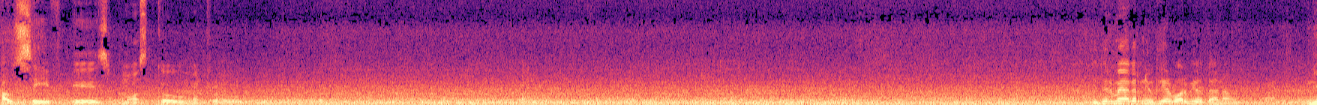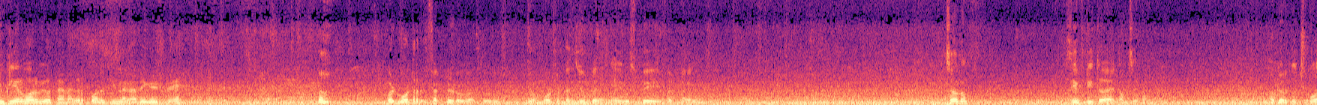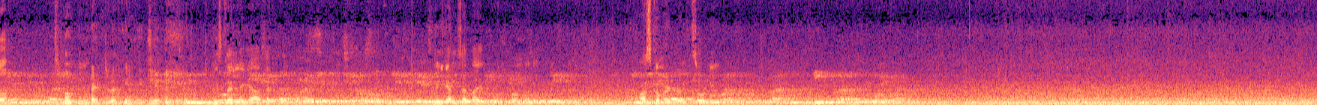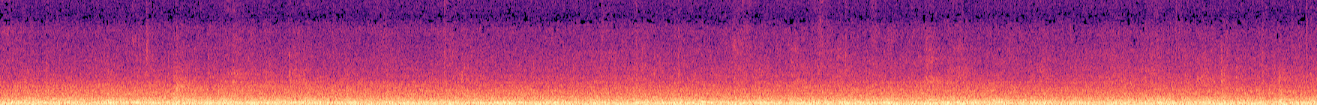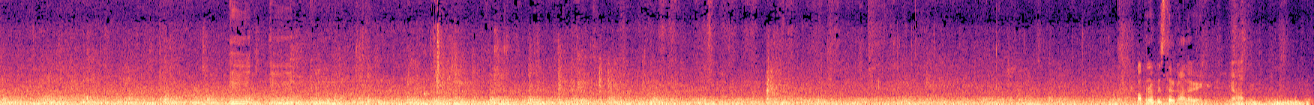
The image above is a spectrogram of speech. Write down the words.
how safe is Moscow metro? इधर में अगर न्यूक्लियर वॉर भी होता है ना न्यूक्लियर वॉर भी होता है ना, अगर पॉलिथीन लगा दी गेट पे बट वाटर इफेक्टेड होगा तो जो हम वाटर कंज्यूम करेंगे, उस पर इफ़ेक्ट आएगा चलो। सेफ्टी तो है कम से कम। अगर कुछ हुआ तो मेट्रो के नीचे बिस्तर लेके आ सकते we can survive don't worry Moscow metro it's so deep अपना बिस्तर कहाँ लगाएँगे? यहाँ पे।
